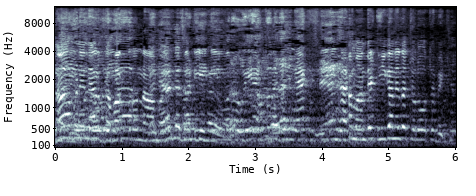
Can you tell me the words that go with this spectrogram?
ਨਾ ਆਪਣੇ ਨਹਿਰ ਦਫਾ ਕਰੋ ਨਾ ਨਹਿਰ ਦਾ ਸਾਡੀ ਇੰਨੀ ਉਮਰ ਹੋ ਗਈ ਹੈ ਮੰਨਦੇ ਠੀਕ ਆ ਨਹੀਂ ਤਾਂ ਚਲੋ ਉੱਥੇ ਬੈਠੋ।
